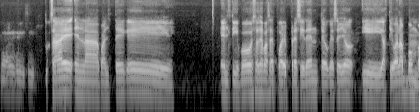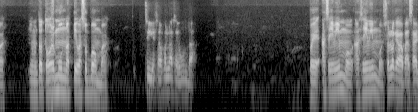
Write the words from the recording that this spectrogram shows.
Sí, sí. Tú sabes, en la parte que el tipo se hace pasar por el presidente o qué sé yo y activa las bombas. Y de momento todo el mundo activa sus bombas. Sí, esa fue la segunda. Pues así mismo, así mismo, eso es lo que va a pasar,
